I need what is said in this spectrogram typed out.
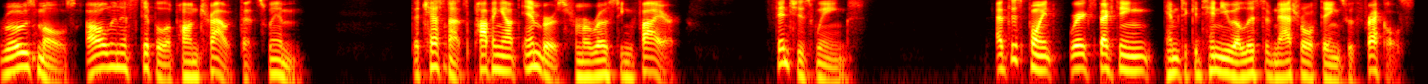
rose moles, all in a stipple upon trout that swim, the chestnuts popping out embers from a roasting fire, finch's wings. At this point, we're expecting him to continue a list of natural things with freckles,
